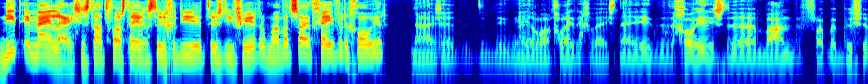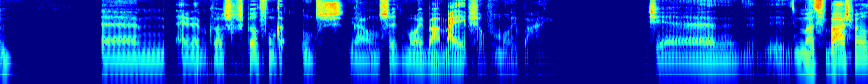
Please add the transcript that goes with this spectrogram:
niet in mijn lijst. Je staat vast ergens tussen die, tussen die 40. Maar wat zou je het geven, de gooier? Nou, dat is eh, heel lang geleden geweest. Nee, de, gooier is de baan vlakbij Bussum. Ehm, en daar heb ik wel eens gespeeld. Vond ik ons, ja, ontzettend mooie baan. Maar je hebt zoveel mooie banen. Dus, eh, d- maar het verbaast me wel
